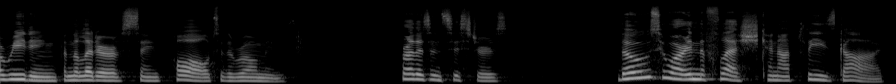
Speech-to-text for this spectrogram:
A reading from the letter of St. Paul to the Romans. Brothers and sisters, those who are in the flesh cannot please God,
